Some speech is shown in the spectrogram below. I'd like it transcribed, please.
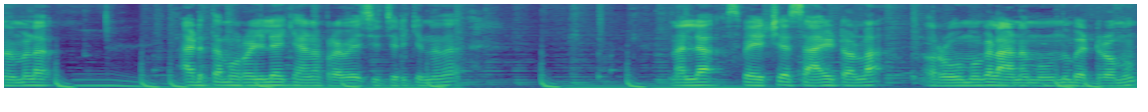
നമ്മൾ അടുത്ത മുറിയിലേക്കാണ് പ്രവേശിച്ചിരിക്കുന്നത്. നല്ല സ്പേഷ്യസ് ആയിട്ടുള്ള റൂമുകളാണ് മൂന്ന് ബെഡ്റൂമും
